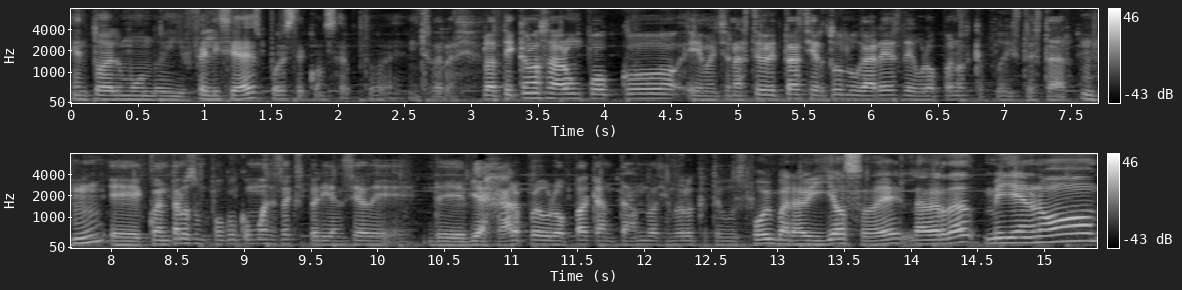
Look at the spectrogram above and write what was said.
en todo el mundo y felicidades por este concepto. ¿eh? Muchas gracias. Platícanos ahora un poco, eh, mencionaste ahorita ciertos lugares de Europa en los que pudiste estar. Eh, cuéntanos un poco cómo es esa experiencia de, de viajar por Europa cantando, haciendo lo que te gusta. Muy maravilloso, ¿eh? La verdad, me llenó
